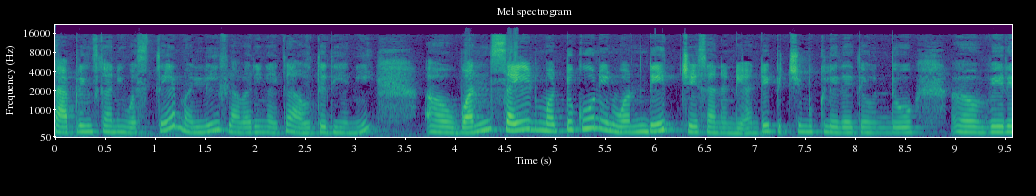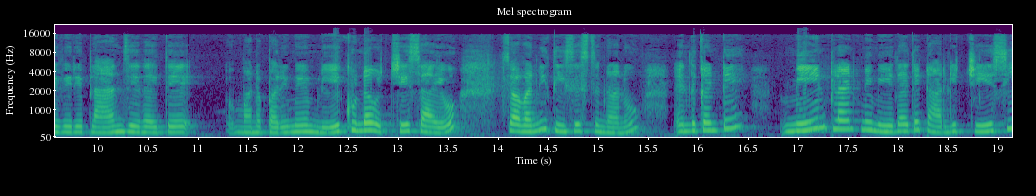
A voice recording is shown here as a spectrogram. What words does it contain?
సాప్లింగ్స్ కానీ వస్తే మళ్ళీ ఫ్లవరింగ్ అయితే అవుతుంది అని. వన్ సైడ్ మట్టుకు నేను వన్ డే చేశానండి. అంటే పిచ్చి ముక్కలు ఏదైతే ఉందో వేరే వేరే ప్లాన్స్ ఏదైతే మన పరిమయం లేకుండా వచ్చేసాయో సో అవన్నీ తీసేస్తున్నాను. ఎందుకంటే మెయిన్ ప్లాంట్ మేము ఏదైతే టార్గెట్ చేసి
